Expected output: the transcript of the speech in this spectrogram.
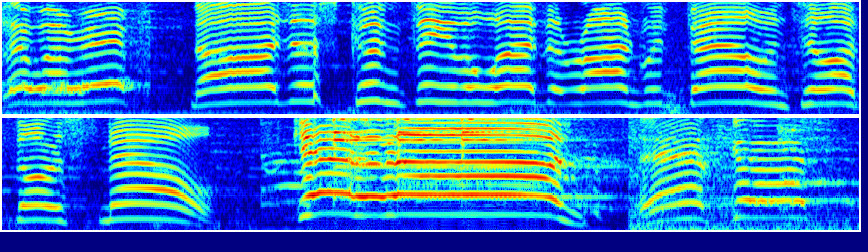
Let one rip? No, I just couldn't think of a word that rhymed with bell until I thought of smell. Get it on! That's good!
